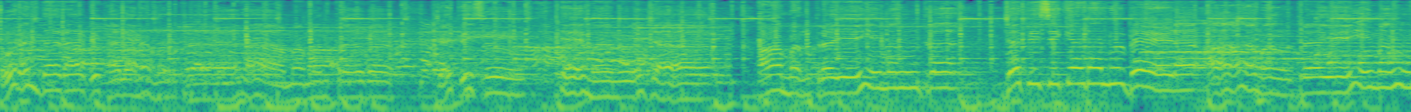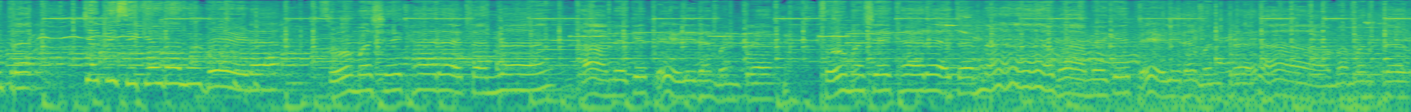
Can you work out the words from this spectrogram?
ಪುರಂದರ ವಿಠಲನ ಮಂತ್ರ. ರಾಮ ಮಂತ್ರವ ಜಪಿಸು ಹೇ ಮನುಜ. ಆ ಮಂತ್ರ ಈ ಮಂತ್ರ ಜಪಿಸಿ ಕೆಡಲು ಬೇಡ. ಆ ಮಂತ್ರ ಈ ಮಂತ್ರ ಜಪಿಸಿ ಕೆಡಲು ಬೇಡ. ಸೋಮಶೇಖರ ತನ್ನ ಆಮೆಗೆ ಪೇಳಿದ ಮಂತ್ರ. ಸೋಮಶೇಖರ ತನ್ನ ಭಾಮೆಗೆ ಹೇಳಿದ ಮಂತ್ರ ರಾಮ ಮಂತ್ರವ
